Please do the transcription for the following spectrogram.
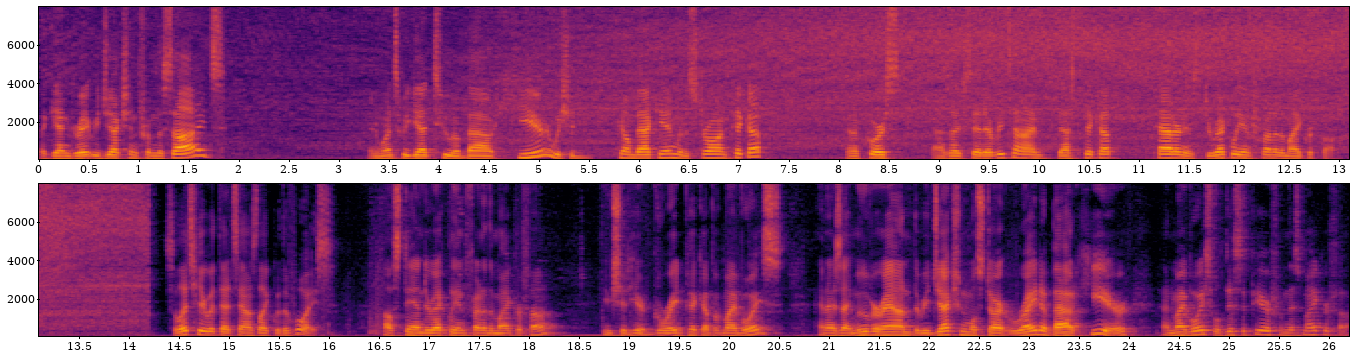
Again, great rejection from the sides. And once we get to about here, we should come back in with a strong pickup. And of course, as I've said every time, best pickup pattern is directly in front of the microphone. So let's hear what that sounds like with a voice. I'll stand directly in front of the microphone. You should hear great pickup of my voice. And as I move around, the rejection will start right about here, and my voice will disappear from this microphone.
